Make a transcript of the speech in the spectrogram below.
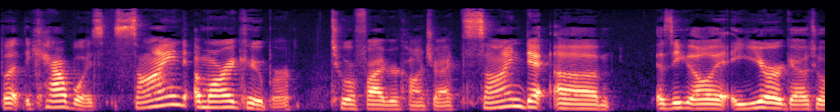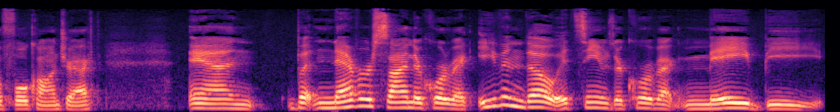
But the Cowboys signed Amari Cooper to a five year contract, signed uh, Ezekiel a year ago to a full contract and but never signed their quarterback, even though it seems their quarterback may be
